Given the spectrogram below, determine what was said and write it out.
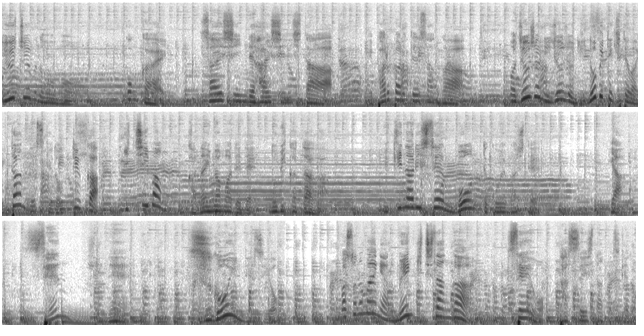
YouTube の方も今回最新で配信したパルパル亭さんが、まあ、徐々に徐々に伸びてきてはいたんですけどっていうか一番かな今までで伸び方が。いきなり1000ボンって超えまして。いや千ってねすごいんですよ、まあ、その前にあの麺吉さんが1000を達成したんですけど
